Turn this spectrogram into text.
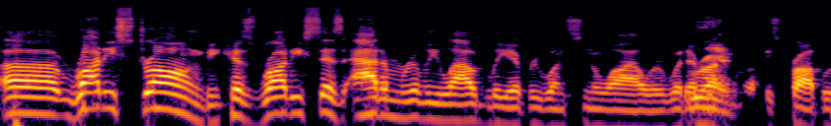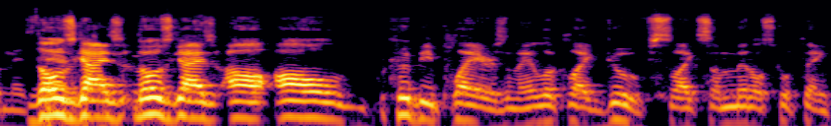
uh, Roddy Strong because Roddy says Adam really loudly every once in a while or whatever right. his problem is. Those there. guys, those guys all all could be players and they look like goofs, like some middle school thing.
